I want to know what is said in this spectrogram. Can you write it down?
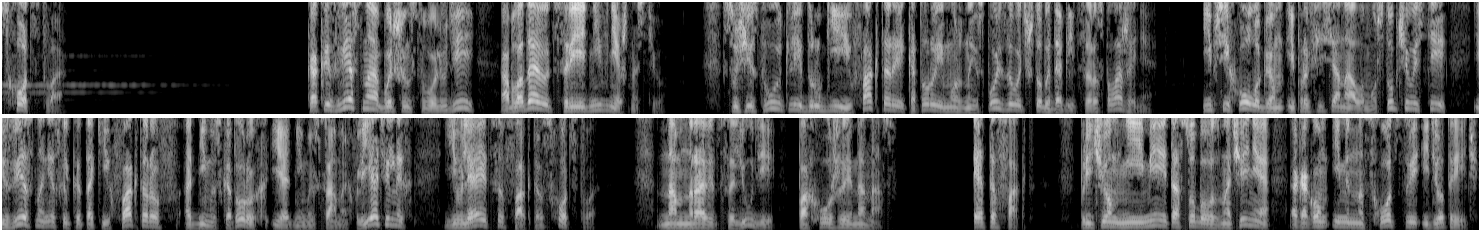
Сходство. Как известно, большинство людей обладают средней внешностью. Существуют ли другие факторы, которые можно использовать, чтобы добиться расположения? И психологам, и профессионалам уступчивости известно несколько таких факторов, одним из которых и одним из самых влиятельных является фактор сходства. Нам нравятся люди, похожие на нас. Это факт. Причем не имеет особого значения, о каком именно сходстве идет речь,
